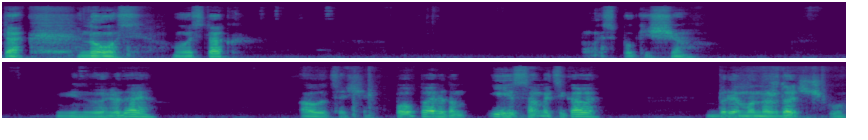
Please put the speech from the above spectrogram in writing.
Так, ну ось. Ось так. Ось поки що він виглядає. Але це ще попередом. І саме цікаве, беремо наждачечку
